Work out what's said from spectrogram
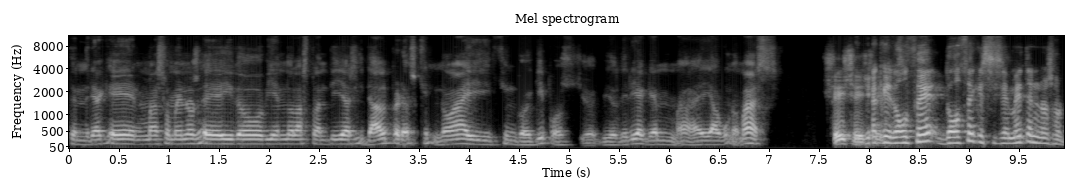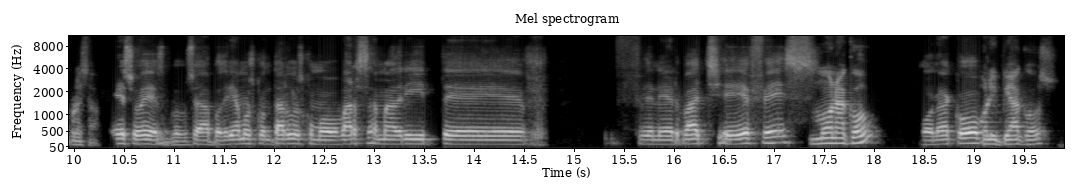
tendría que más o menos he ido viendo las plantillas y tal, pero es que no hay cinco equipos. yo diría que hay alguno más. Sí, sí. Diría que 12, 12 que si se meten no es sorpresa. Eso es, o sea, podríamos contarlos como Barça, Madrid, eh, Fenerbahce, Efes. Mónaco. Mónaco. Olympiacos.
